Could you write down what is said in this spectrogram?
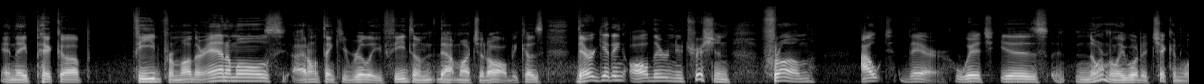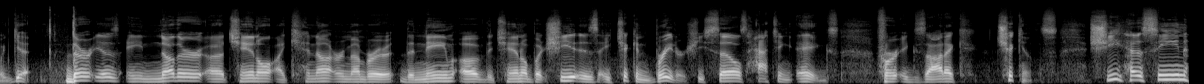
and they pick up feed from other animals. I don't think he really feeds them that much at all because they're getting all their nutrition from out there, which is normally what a chicken would get. There is another uh, channel, I cannot remember the name of the channel, but she is a chicken breeder. She sells hatching eggs for exotic chickens. She has seen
